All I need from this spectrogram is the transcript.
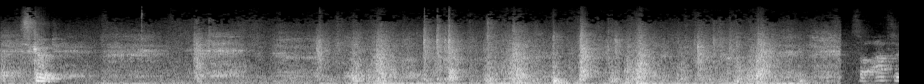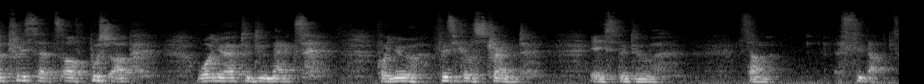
It's good. So after three sets of push-up, what you have to do next for your physical strength is to do some sit-ups.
